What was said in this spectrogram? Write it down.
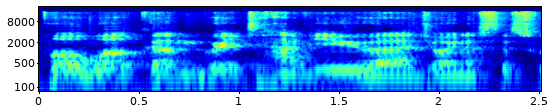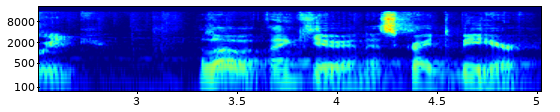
Paul, welcome. Great to have you uh, join us this week. Hello, thank you, and it's great to be here.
